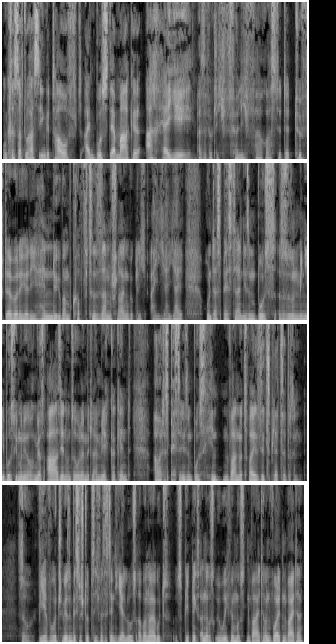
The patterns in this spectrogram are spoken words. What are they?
Und Christoph, du hast ihn getauft, ein Bus der Marke Ach herrje. Also wirklich völlig verrostet. Der TÜV, der würde ja die Hände überm Kopf zusammenschlagen, wirklich eieiei. Und das Beste an diesem Bus, also so ein Minibus, wie man ihn irgendwie aus Asien und so oder Mittelamerika kennt, aber das Beste an diesem Bus, hinten waren nur zwei Sitzplätze drin. So, wir wurden schon wieder so ein bisschen stutzig, was ist denn hier los? Aber naja gut, es blieb nichts anderes übrig, wir mussten weiter und wollten weiter,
